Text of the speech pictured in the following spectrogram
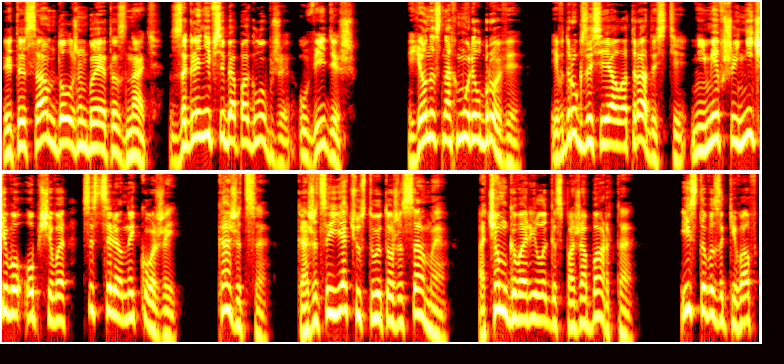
И ты сам должен бы это знать. Загляни в себя поглубже, увидишь». Йонас нахмурил брови. и вдруг засиял от радости, не имевшей ничего общего с исцеленной кожей. Кажется, кажется, и я чувствую то же самое, о чем говорила госпожа Барта. Истово закивав,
